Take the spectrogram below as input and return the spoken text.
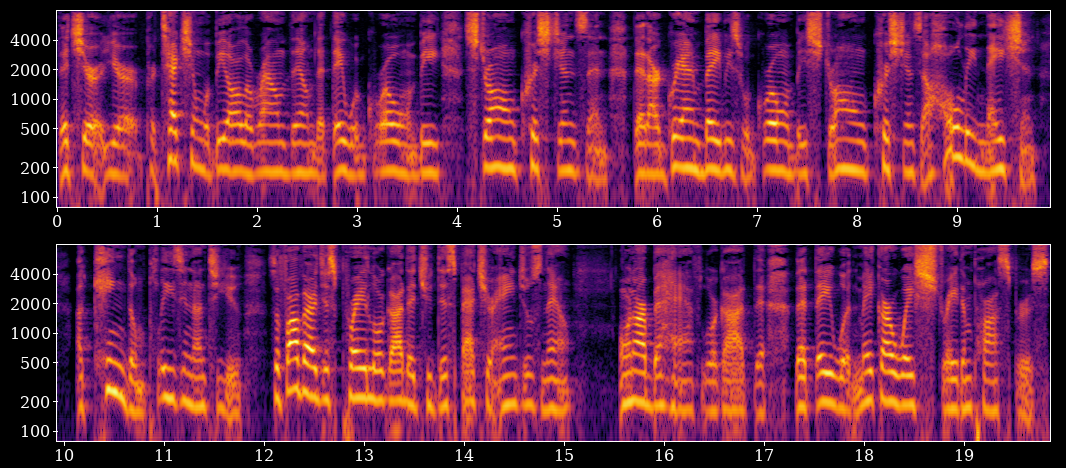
that your, your protection would be all around them, that they would grow and be strong Christians and that our grandbabies would grow and be strong Christians, a holy nation a kingdom pleasing unto you. So Father, I just pray, Lord God, that you dispatch your angels now on our behalf, Lord God, that, that they would make our way straight and prosperous.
